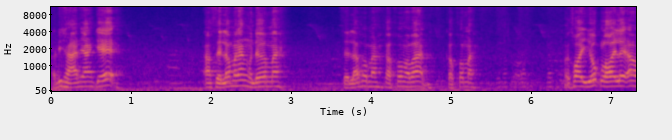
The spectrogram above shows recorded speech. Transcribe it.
อธิษฐานยังเจ๊อะเสร็จแล้วมานั่งเหมือนเดิมมา เสร็จแล้วเข้ามา กลับเข้ามาบ้าน กลับเข้ามา ค่อยๆยกลอยเลย เอ้า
